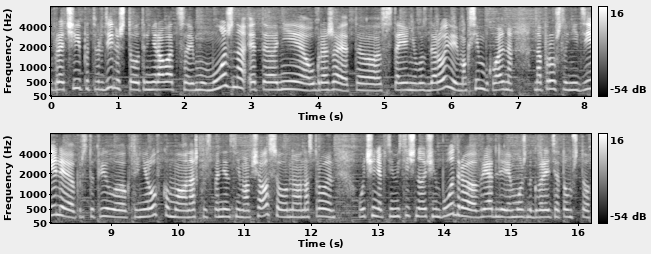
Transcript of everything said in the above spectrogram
Врачи подтвердили, что тренироваться ему можно. Это не угрожает состоянию его здоровья. И Максим буквально на прошлой неделе приступил к тренировкам. Наш корреспондент с ним общался. Он настроен очень оптимистично, очень бодро. Вряд вряд ли можно говорить о том, что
